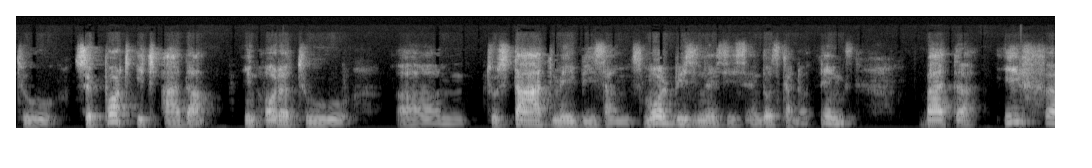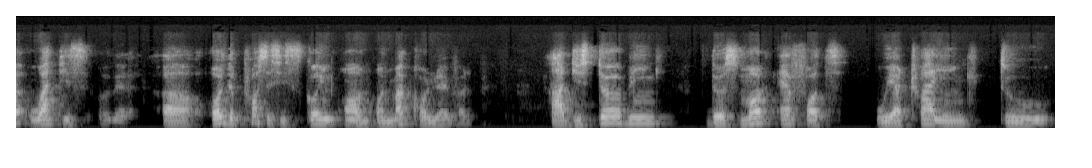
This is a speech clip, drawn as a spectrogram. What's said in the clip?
to support each other in order to, um, to start maybe some small businesses and those kind of things. But uh, if uh, what is uh, all the processes going on on macro level are disturbing the small efforts we are trying to,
